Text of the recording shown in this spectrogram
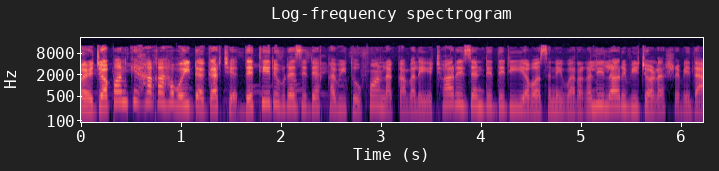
په جاپان کې هغه هوایي ډګر چې د تیرې ورځې د قوي طوفان له کبله یې چارې ځنډېدلي یوازنۍ ورغلې لارې ویجاړه شوې ده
